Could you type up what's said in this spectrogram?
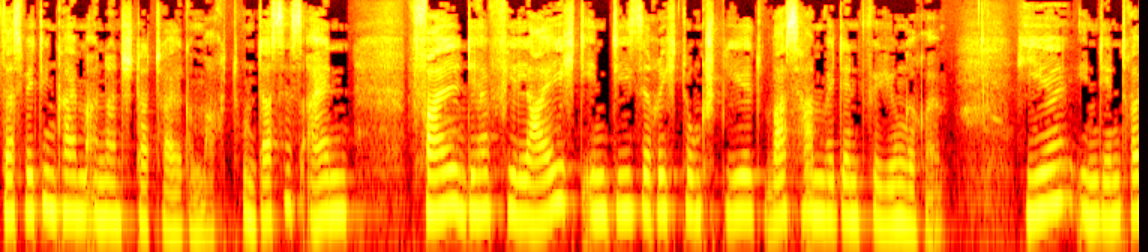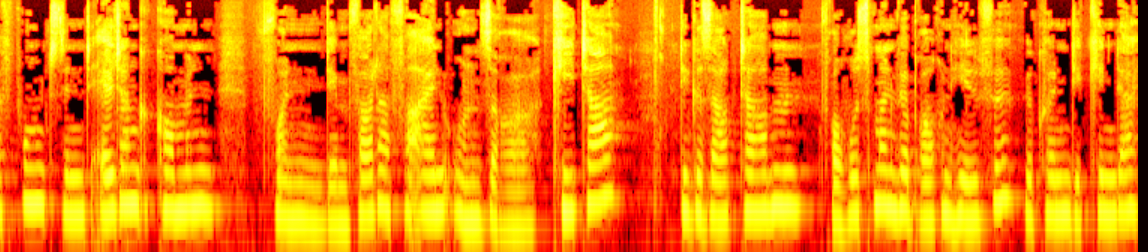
Das wird in keinem anderen Stadtteil gemacht. Und das ist ein Fall, der vielleicht in diese Richtung spielt. Was haben wir denn für Jüngere? Hier in den Treffpunkt sind Eltern gekommen von dem Förderverein unserer Kita, die gesagt haben, Frau Hussmann, wir brauchen Hilfe. Wir können die Kinder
